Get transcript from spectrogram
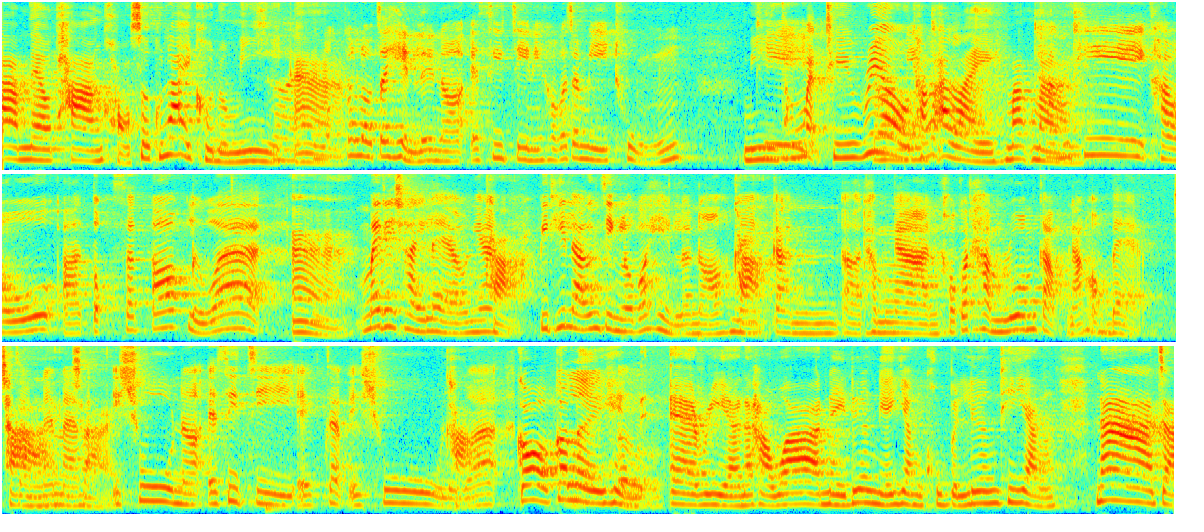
ตามแนวทางของ circular economy ใช่อ่าก็เราจะเห็นเลยเนาะ SCG นี่เขาก็จะมีถุง มีที่ทั้ง material อ่ามีทั้งอะไรมากมาทั้งยที่เขาอ่าตกสต็อกหรือว่าอ่าไม่ได้ใช้แล้วเนี่ยค่ะปีที่แล้วจริงๆ เราก็เห็นแล้วเนาะในค่ะการเอ่อทำงานเขาก็ทำร่วมกับนักออกแบบใช่ จำได้ไหมใช่แบบ issue เนาะ SCG X กับ issue หรือค่ะว่า ก็ก็เลยเห็นเออ area นะคะว่าในเรื่องนี้ยังคงเป็นเรื่องที่ยังน่าจะ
